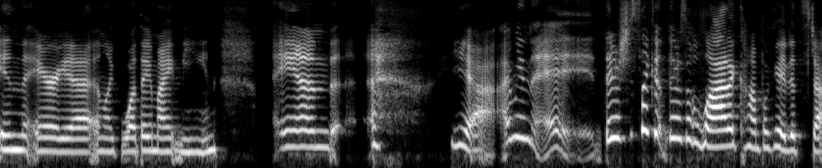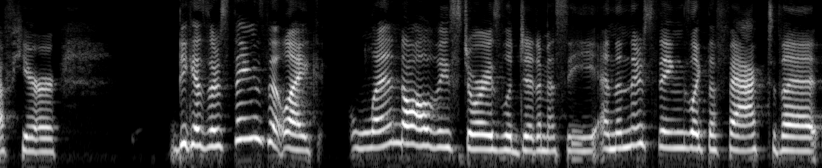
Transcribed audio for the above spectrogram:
in the area and like what they might mean. And Yeah, I mean, eh, there's just like a, there's a lot of complicated stuff here because there's things that like lend all these stories legitimacy, and then there's things like the fact that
